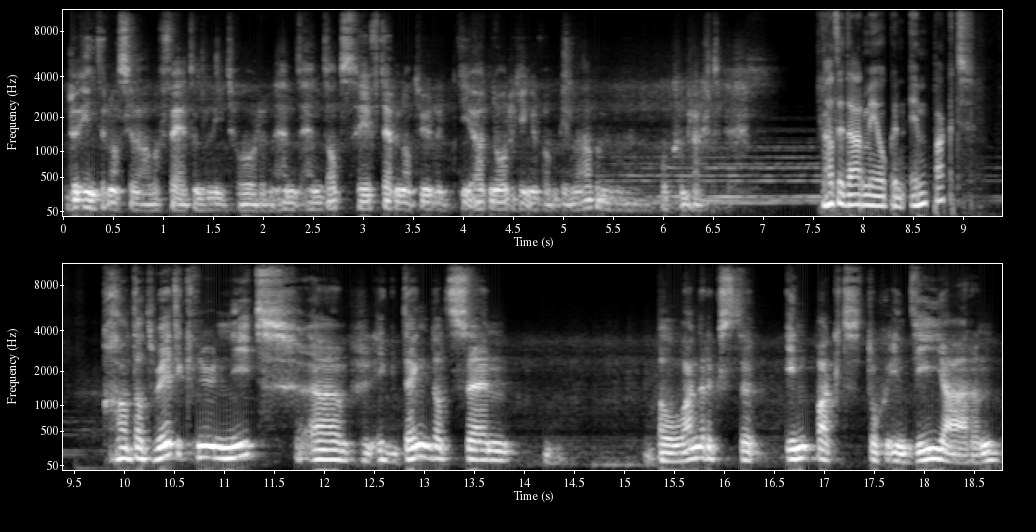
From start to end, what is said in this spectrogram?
de internationale feiten liet horen. En, en dat heeft hem natuurlijk die uitnodigingen van bin Laden opgebracht. Had hij daarmee ook een impact? dat weet ik nu niet. Uh, ik denk dat zijn belangrijkste impact toch in die jaren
